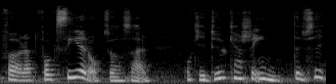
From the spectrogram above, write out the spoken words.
För att folk ser också så här, okej du kanske inte, du säger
